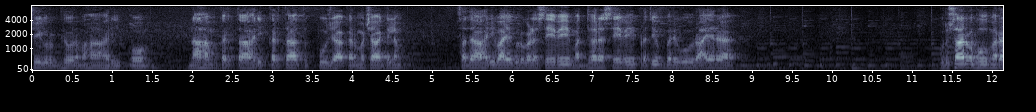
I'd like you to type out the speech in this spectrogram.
श्रीगुरुभ्यो नमः। हरि ओं नाहं कर्ता हरिकर्ता तत्पूजा त्वत्पूजा कर्मचाकिलम्। ಸದಾ ಹರಿವಾಯುಗುರುಗಳ ಸೇವೆ, ಮಧ್ವರ ಸೇವೆ, ಪ್ರತಿಯೊಬ್ಬರಿಗೂ ರಾಯರ ಗುರುಸಾರ್ವಭೌಮರ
